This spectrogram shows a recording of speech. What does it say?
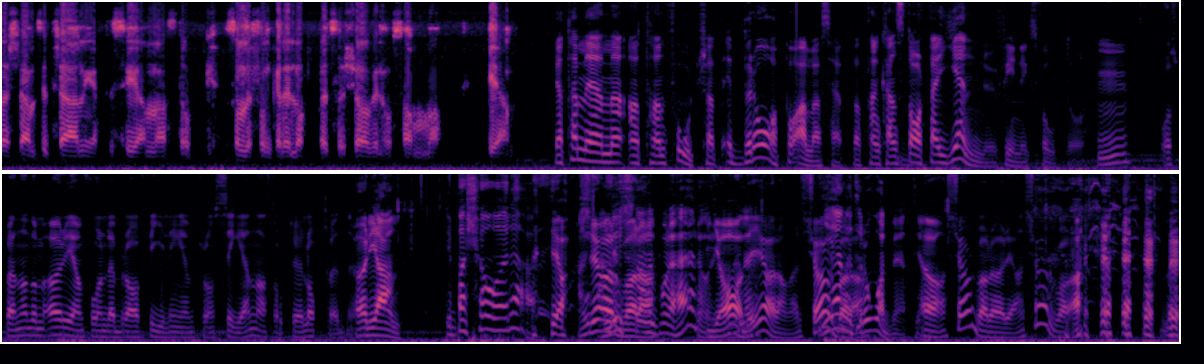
det känns i träning efter senast och som det funkade i loppet så kör vi nog samma igen. Jag tar med mig att han fortsatt är bra på alla sätt, att han kan starta igen nu, Phoenix Photo. Mm. Och spännande om Örjan får den där bra feelingen från senast också i loppet nu. Örjan, det är bara att köra! Ja, Han, kör han lyssnar bara. väl på det här Örjan? Ja, eller? det gör han väl. Kör Ge bara. ett råd vet jag. Ja, kör bara Örjan, kör bara.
